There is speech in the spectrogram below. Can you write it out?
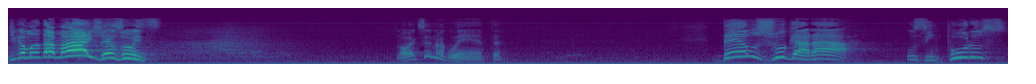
Diga manda mais, Jesus. Olha que você não aguenta. Deus julgará os impuros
